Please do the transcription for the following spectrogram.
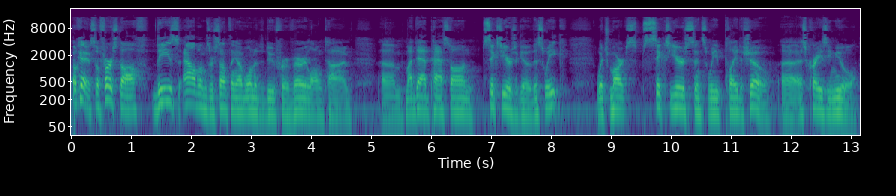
Okay, so first off, these albums are something I've wanted to do for a very long time. Um, my dad passed on six years ago this week, which marks six years since we played a show uh, as Crazy Mule.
